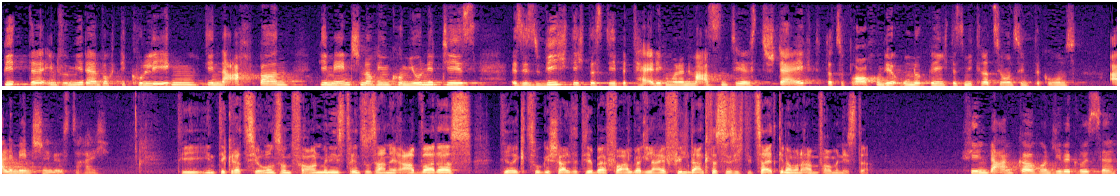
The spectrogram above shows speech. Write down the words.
bitte informiert einfach die Kollegen, die Nachbarn, die Menschen auch in Communities. Es ist wichtig, dass die Beteiligung an einem Massentest steigt. Dazu brauchen wir unabhängig des Migrationshintergrunds alle Menschen in Österreich. Die Integrations- und Frauenministerin Susanne Raab war das, direkt zugeschaltet hier bei Vorarlberg Live. Vielen Dank, dass Sie sich die Zeit genommen haben, Frau Minister. Vielen Dank auch und liebe Grüße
